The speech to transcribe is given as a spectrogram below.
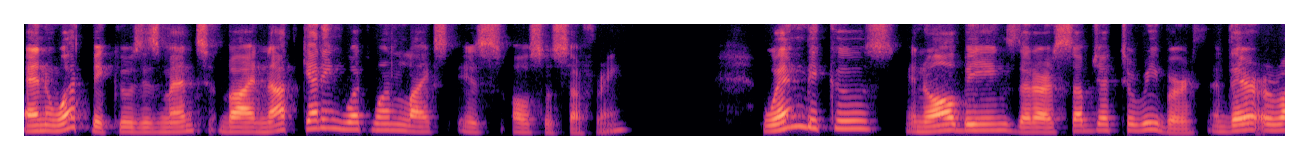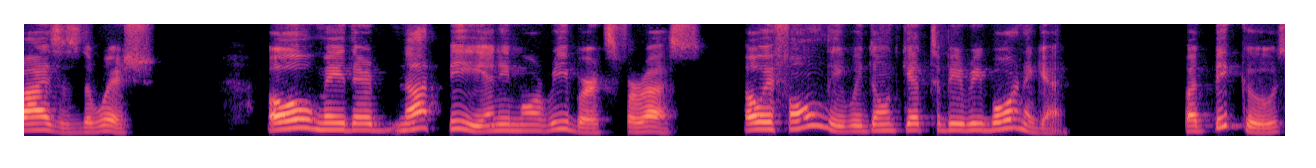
And what bhikkhus is meant by not getting what one likes is also suffering. When bhikkhus, in all beings that are subject to rebirth, there arises the wish, oh, may there not be any more rebirths for us. Oh, if only we don't get to be reborn again. But bhikkhus,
